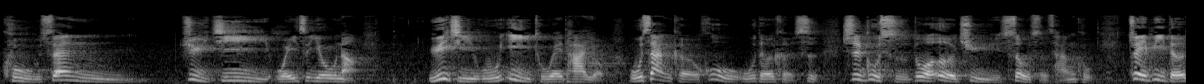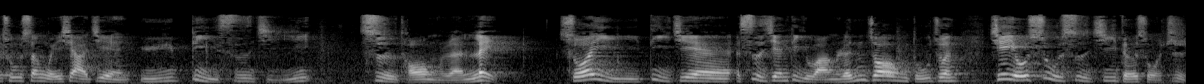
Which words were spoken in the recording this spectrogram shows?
苦身聚积，为之忧恼。于己无益，徒为他有。无善可护，无德可恃。是故使堕恶趣，受死残苦。罪必得出，身为下贱，愚必思己，视同人类。所以地间世间帝王，人中独尊，皆由术士积德所致。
